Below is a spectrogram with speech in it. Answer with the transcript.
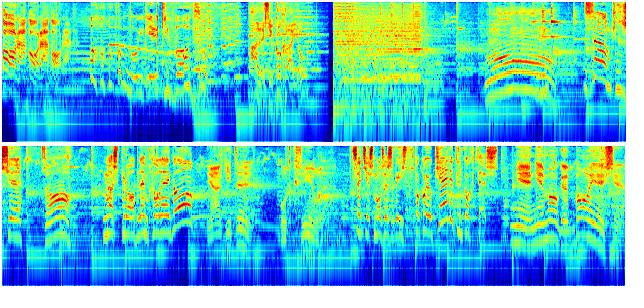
Ora, Ora, Ora. O, mój wielki wodzu! Ale się kochają. Mu! Zamknij się! Co? Masz problem, kolego? Jaki ty? Utkwiły. Przecież możesz wyjść z pokoju kiedy tylko chcesz. Nie, nie mogę, boję się.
